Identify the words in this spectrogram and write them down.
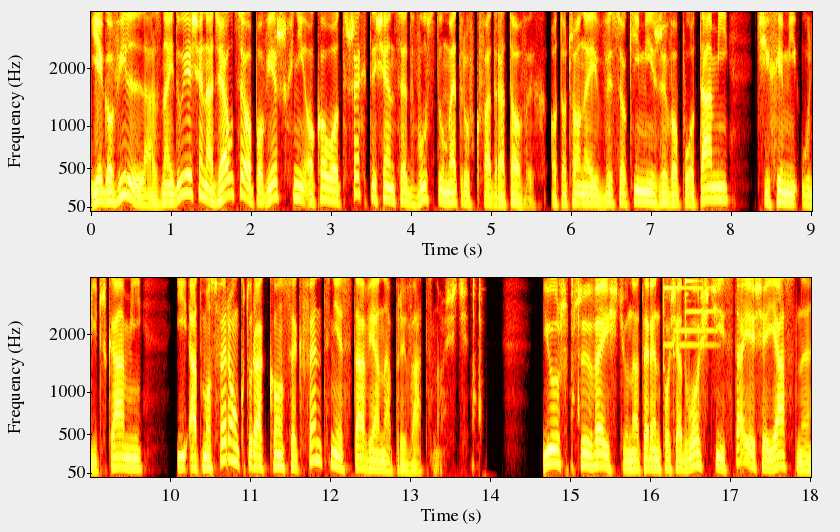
Jego willa znajduje się na działce o powierzchni około 3200 m2, otoczonej wysokimi żywopłotami, cichymi uliczkami i atmosferą, która konsekwentnie stawia na prywatność. Już przy wejściu na teren posiadłości staje się jasne,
